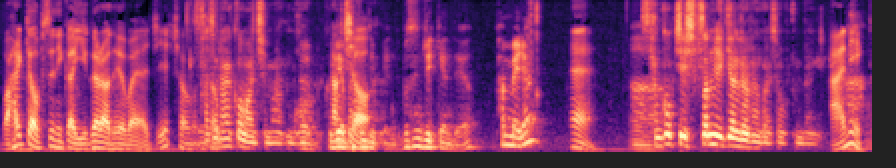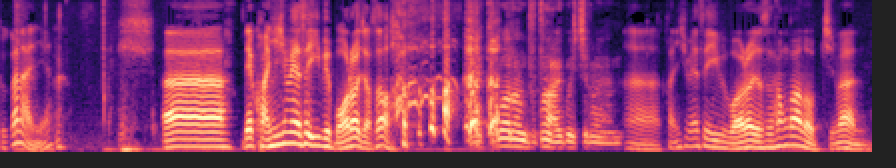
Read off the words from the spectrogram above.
뭐 할 게 없으니까 이거라도 해봐야지. 처음 사실 할 거 많지만 저, 뭐 그게 닥쳐. 무슨 집계인데? 무슨 집계인데요? 판매량? 예. 아, 삼국지 13 얘기하려는 저 분명히. 아니, 그건 아니야. 아, 내 관심에서 입이 멀어져서, 아니, 그거는 누구나 알고 있지만 아, 관심에서 입이 멀어져서 상관은 없지만,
